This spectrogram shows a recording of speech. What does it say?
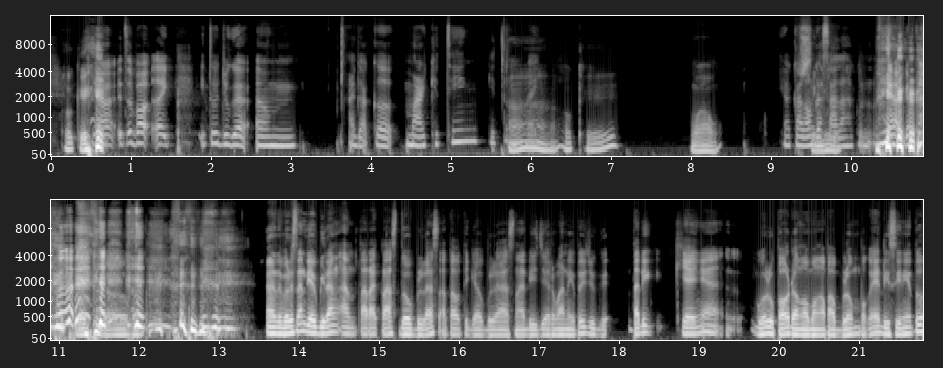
Oke. yeah, it's about like itu juga um, agak ke marketing gitu. Like, Ah, oke. Wow. ya kalau nggak salah aku ya apa-apa. Nah, barusan dia bilang antara kelas 12 atau 13. Nah, di Jerman itu juga tadi kayaknya gue lupa udah ngomong apa belum. Pokoknya di sini tuh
